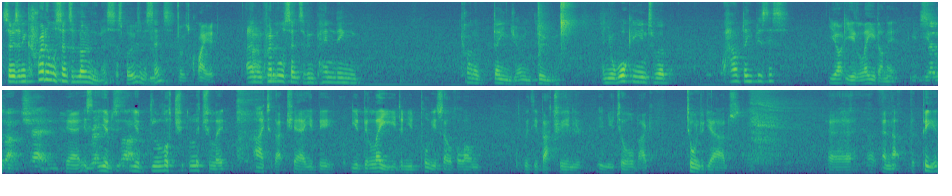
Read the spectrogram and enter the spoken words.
So there's an incredible sense of loneliness, I suppose, in a Mm. sense, so it's quiet an from incredible sense of impending kind of danger and doom. And you're walking into a. How deep is this? You're, you're laid on it. You You- said about the chair, didn't you? yeah, You it's, referenced you'd, you'd lut- literally, height of that chair, you'd be, you'd be laid and you'd pull yourself along with your battery and your, in your tool bag, 200 yards. Uh, and that the pe-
